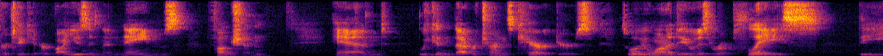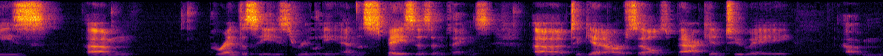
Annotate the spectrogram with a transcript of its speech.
particular by using the names function, and we can that returns characters. So what we want to do is replace these um, parentheses really and the spaces and things uh, to get ourselves back into a um,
